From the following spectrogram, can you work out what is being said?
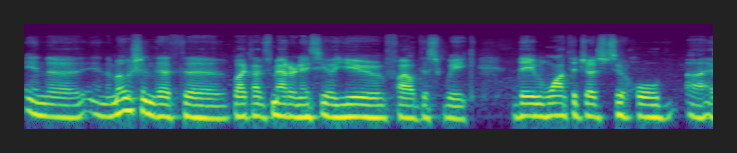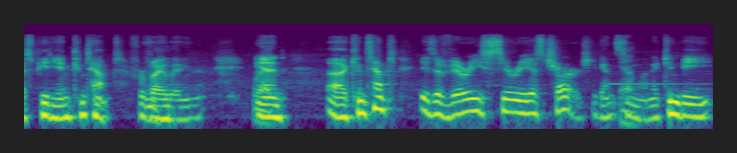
in the in the motion that the Black Lives Matter and ACLU filed this week, they want the judge to hold uh, SPD in contempt for violating it. Right. And uh, contempt is a very serious charge against Yeah. someone. It can be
